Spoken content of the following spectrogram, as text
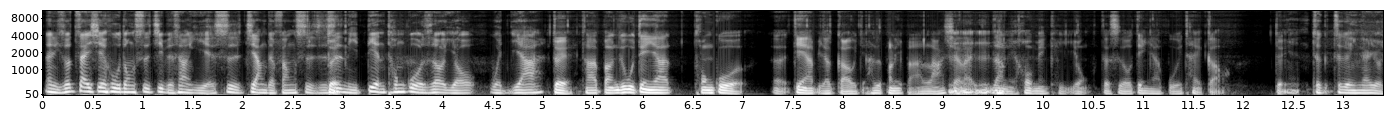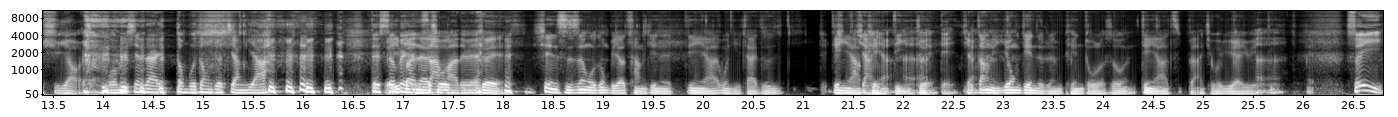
那你说在线互动式基本上也是这样的方式，只是你电通过的时候有稳压。对，它帮如果电压通过，呃，电压比较高一点，它是帮你把它拉下来，让你后面可以用的时候电压不会太高。对，这个这个应该有需要的。我们现在 动不动就降压，对设备很差嘛，对不对？对，现实生活中比较常见的电压问题，在就是电压偏低，压对，就当你用电的人偏多的时候，电压值本来就会越来越低。嗯、所以，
